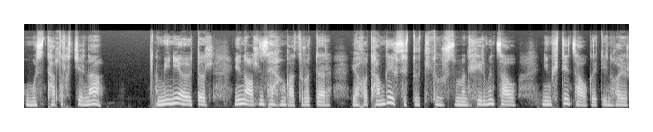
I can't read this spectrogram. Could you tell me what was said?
хүмүүс талархаж байна. Миний хувьд бол энэ олон сайхан газруудаар явхад хамгийн их сэтгэл төрсөн манд хэрмэн цав, нэмхтийн цав гэд энэ хоёр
